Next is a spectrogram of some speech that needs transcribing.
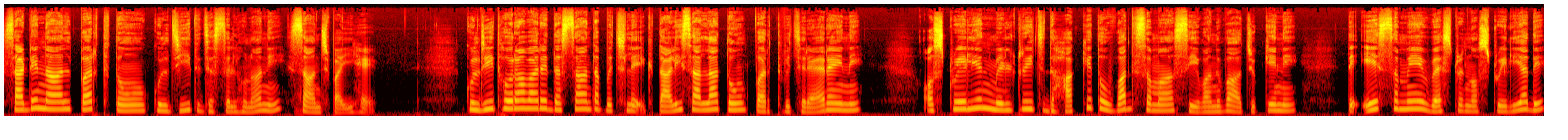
ਸਾਡੇ ਨਾਲ ਪਰਥ ਤੋਂ ਕੁਲਜੀਤ ਜੱਸਲ ਹੁਣਾਂ ਨੇ ਸਾਂਝ ਪਾਈ ਹੈ। ਕੁਲਜੀਤ ਹੋਰਾਂ ਬਾਰੇ ਦੱਸਾਂ ਤਾਂ ਪਿਛਲੇ 41 ਸਾਲਾਂ ਤੋਂ ਪਰਥ ਵਿੱਚ ਰਹਿ ਰਹੇ ਨੇ। ਆਸਟ੍ਰੇਲੀਅਨ ਮਿਲਟਰੀ 'ਚ ਦਹਾਕੇ ਤੋਂ ਵੱਧ ਸਮਾਂ ਸੇਵਾ ਨਿਭਾ ਚੁੱਕੇ ਨੇ ਤੇ ਇਸ ਸਮੇਂ ਵੈਸਟਰਨ ਆਸਟ੍ਰੇਲੀਆ ਦੇ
